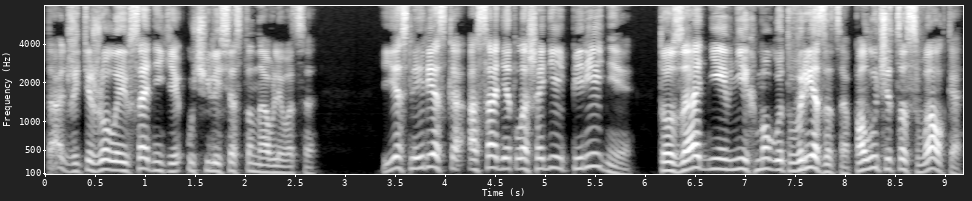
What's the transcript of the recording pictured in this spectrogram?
Также тяжелые всадники учились останавливаться. Если резко осадят лошадей передние, то задние в них могут врезаться, получится свалка.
